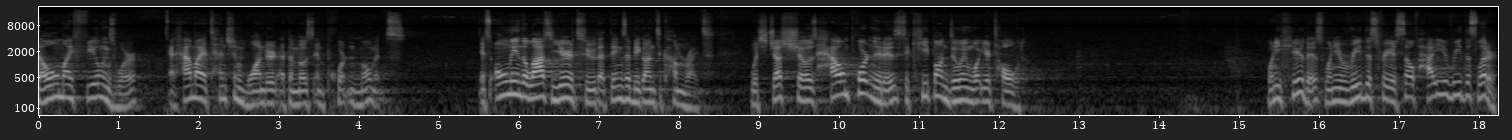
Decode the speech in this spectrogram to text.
dull my feelings were and how my attention wandered at the most important moments. It's only in the last year or two that things have begun to come right, which just shows how important it is to keep on doing what you're told. When you hear this, when you read this for yourself, how do you read this letter?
